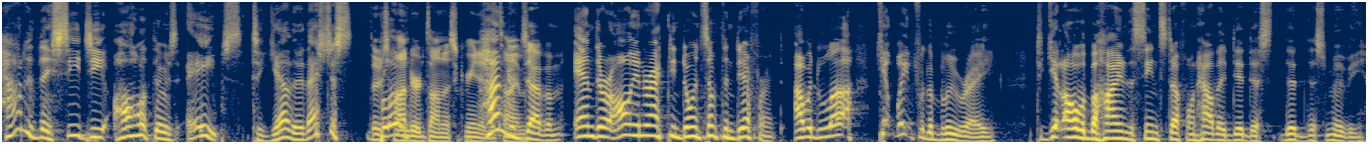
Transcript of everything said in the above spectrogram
How did they CG all of those apes together? That's just There's hundreds on a screen at hundreds a of them, and they're all interacting, doing something different. I would love, can't wait for the Blu-ray to get all the behind-the-scenes stuff on how they did this did this movie.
